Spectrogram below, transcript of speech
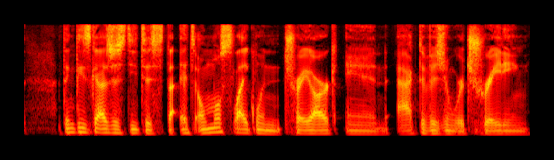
I think these guys just need to. St- it's almost like when Treyarch and Activision were trading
